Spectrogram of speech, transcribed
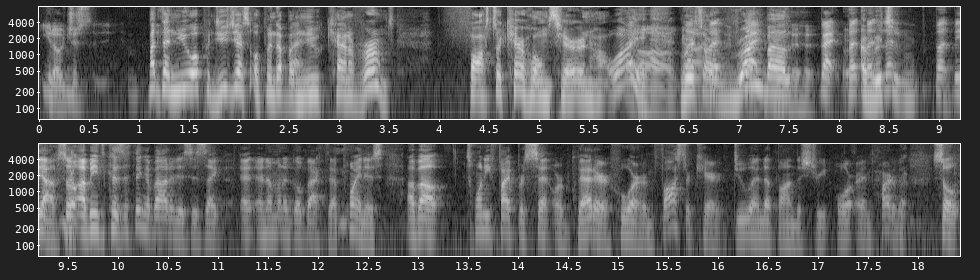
you know just But then you open, you just opened up a Right. new can of worms. Foster care homes here in Hawaii, Oh, which are But- run right. by. Right, but but, which let- but yeah. So Yeah. I mean, because the thing about it is, is like, and, and I'm gonna go back to that point is about 25 percent or better who are in foster care do end up on the street or in part of it. So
